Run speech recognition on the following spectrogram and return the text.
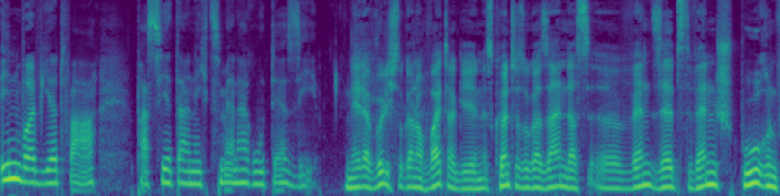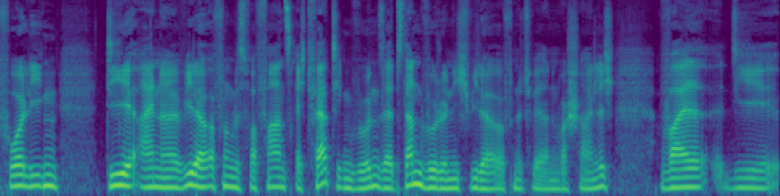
involviert war, passiert da nichts mehr, na ruht der See. Nee, da würde ich sogar noch weitergehen. Es könnte sogar sein, dass äh, wenn, selbst wenn Spuren vorliegen, die eine Wiedereröffnung des Verfahrens rechtfertigen würden, selbst dann würde nicht wieder eröffnet werden wahrscheinlich, weil die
